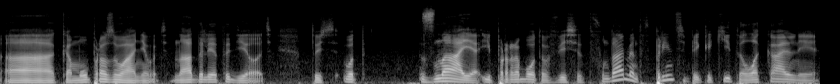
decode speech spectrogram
а, кому прозванивать, надо ли это делать. То есть вот зная и проработав весь этот фундамент, в принципе, какие-то локальные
